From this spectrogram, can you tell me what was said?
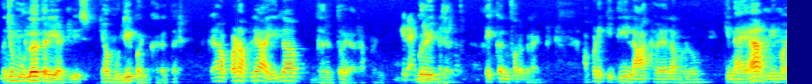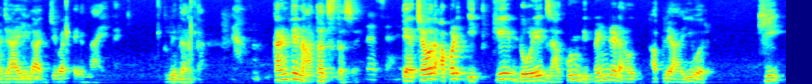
म्हणजे मुलं तरी ऍटलिस्ट किंवा मुली पण खरं तर. आपण आपल्या आईला धरतो यार आपण. गृहीत. धरतो. टेकन फॉर ग्रँटेड आपण किती लाख वेळेला म्हणू की नाही हा मी माझ्या आईला अजिबात नाही नाही. तुम्ही धरता. कारण ते नातच तसं आहे. त्याच्यावर आपण इतके डोळे झाकून डिपेंडेड आहोत आपल्या आईवर की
